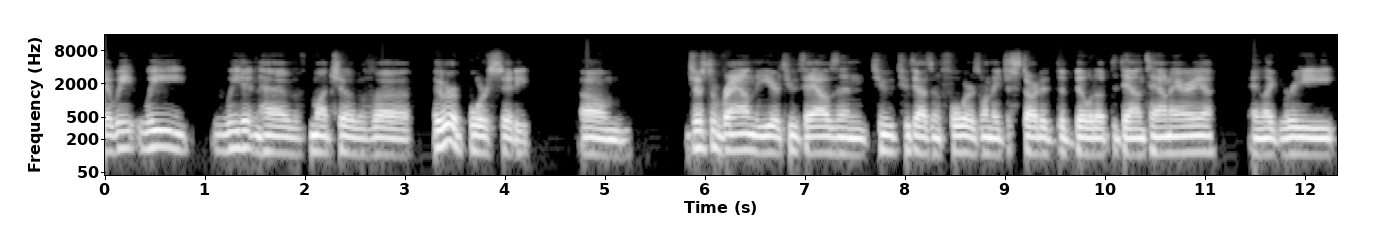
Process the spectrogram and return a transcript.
yeah. We we we didn't have much of. uh We were a poor city. Um, just around the year 2002, 2004 is when they just started to build up the downtown area and like re,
